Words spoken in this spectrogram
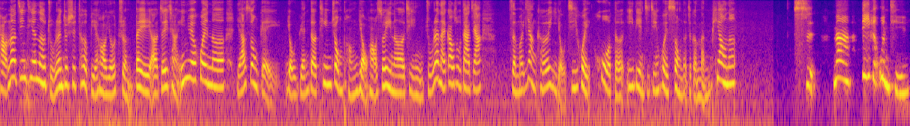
好，那今天呢，主任就是特别哈，有准备呃这一场音乐会呢，也要送给有缘的听众朋友哈，所以呢，请主任来告诉大家，怎么样可以有机会获得伊甸基金会送的这个门票呢？是，那第一个问题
